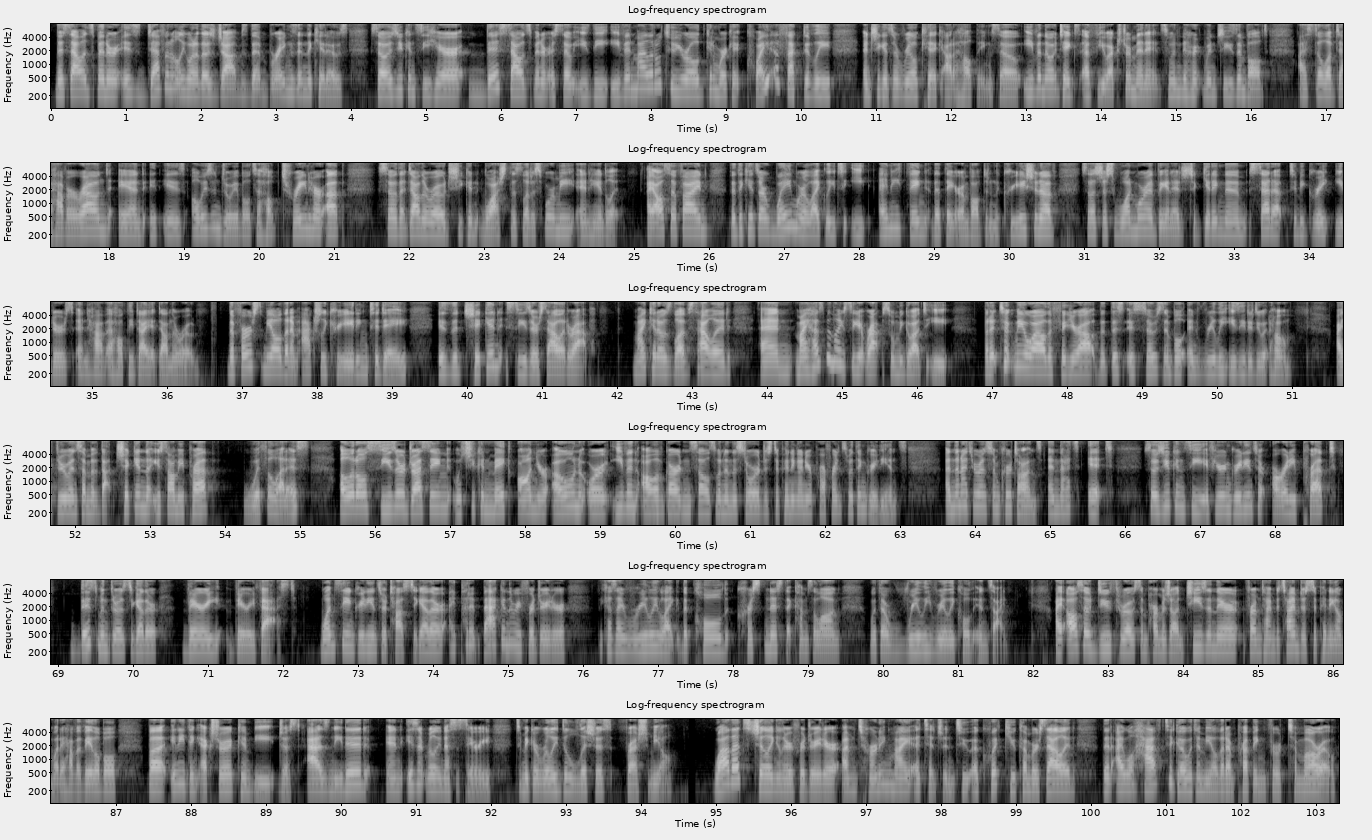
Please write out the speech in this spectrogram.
The salad spinner is definitely one of those jobs that brings in the kiddos. So, as you can see here, this salad spinner is so easy. Even my little two year old can work it quite effectively, and she gets a real kick out of helping. So, even though it takes a few extra minutes when, when she's involved, I still love to have her around, and it is always enjoyable to help train her up so that down the road she can wash this lettuce for me and handle it. I also find that the kids are way more likely to eat anything that they are involved in the creation of. So that's just one more advantage to getting them set up to be great eaters and have a healthy diet down the road. The first meal that I'm actually creating today is the chicken Caesar salad wrap. My kiddos love salad, and my husband likes to get wraps when we go out to eat. But it took me a while to figure out that this is so simple and really easy to do at home. I threw in some of that chicken that you saw me prep with the lettuce, a little Caesar dressing, which you can make on your own, or even Olive Garden sells one in the store, just depending on your preference with ingredients. And then I threw in some croutons, and that's it. So, as you can see, if your ingredients are already prepped, this one throws together very, very fast. Once the ingredients are tossed together, I put it back in the refrigerator because I really like the cold crispness that comes along with a really, really cold inside. I also do throw some Parmesan cheese in there from time to time, just depending on what I have available. But anything extra can be just as needed and isn't really necessary to make a really delicious fresh meal. While that's chilling in the refrigerator, I'm turning my attention to a quick cucumber salad that I will have to go with a meal that I'm prepping for tomorrow.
